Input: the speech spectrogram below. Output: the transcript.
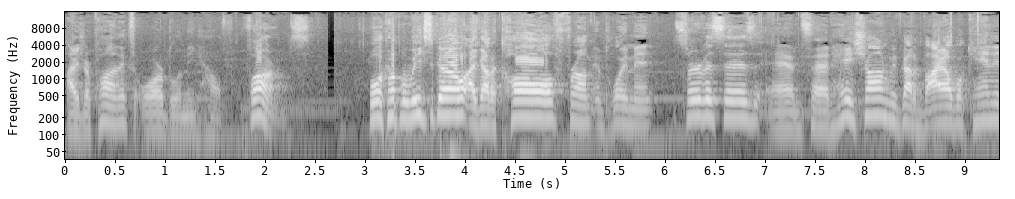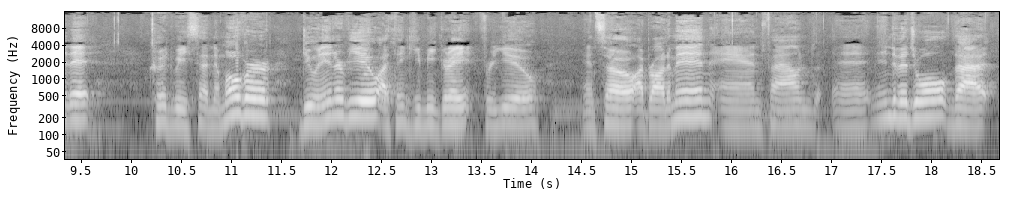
hydroponics or blooming health farms. Well, a couple weeks ago, I got a call from Employment Services and said, Hey, Sean, we've got a viable candidate. Could we send him over, do an interview? I think he'd be great for you. And so I brought him in and found an individual that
